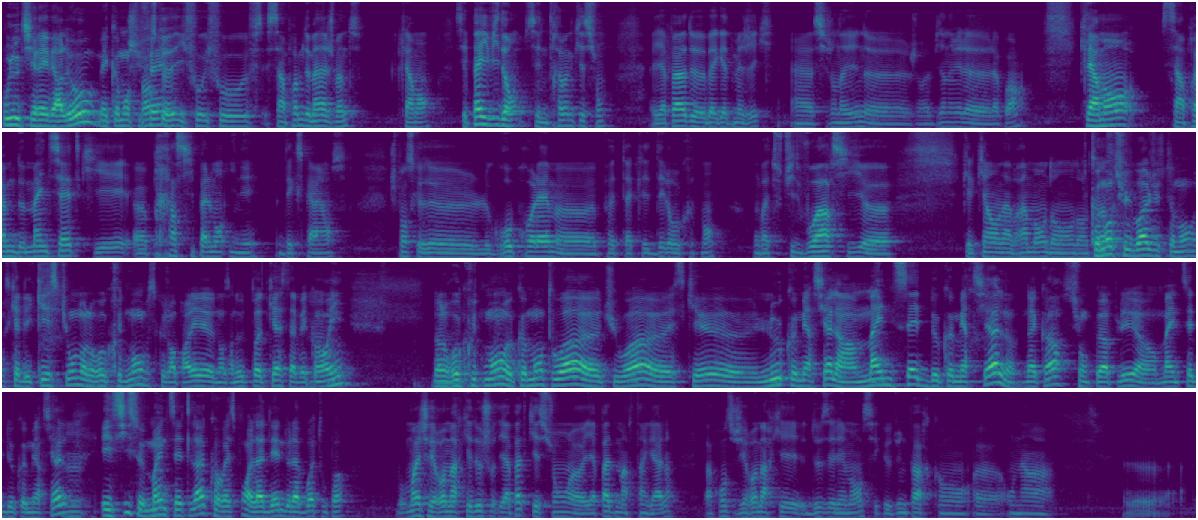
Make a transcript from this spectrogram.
Ou le tirer vers le haut, mais comment je tu pense fais qu'il faut, il faut, c'est un problème de management, clairement. C'est pas évident, c'est une très bonne question. Il n'y a pas de baguette magique. Euh, si j'en avais une, euh, j'aurais bien aimé la, la voir. Clairement, c'est un problème de mindset qui est principalement inné, d'expérience. Je pense que le gros problème peut être taclé dès le recrutement. On va tout de suite voir si quelqu'un en a vraiment dans, dans le Comment coffre. tu le vois justement? Est-ce qu'il y a des questions dans le recrutement? Parce que j'en parlais dans un autre podcast avec Mm. Henri. Dans le recrutement, euh, comment toi, euh, tu vois, euh, est-ce que euh, le commercial a un mindset de commercial, d'accord? Si on peut appeler un mindset de commercial, Mm. et si ce mindset-là correspond à l'ADN de la boîte ou pas? Bon, moi, j'ai remarqué deux choses. Il n'y a pas de question, euh, il n'y a pas de martingale. Par contre, j'ai remarqué deux éléments. C'est que d'une part, quand euh, on a euh,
